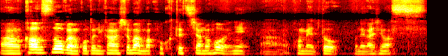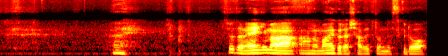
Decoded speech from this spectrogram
あ、あのカオス動画のことに関しては、まあ、国鉄ちゃんの方にあのコメントをお願いします。はい。ちょっとね、今、あのマイクで喋ってるんですけど、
